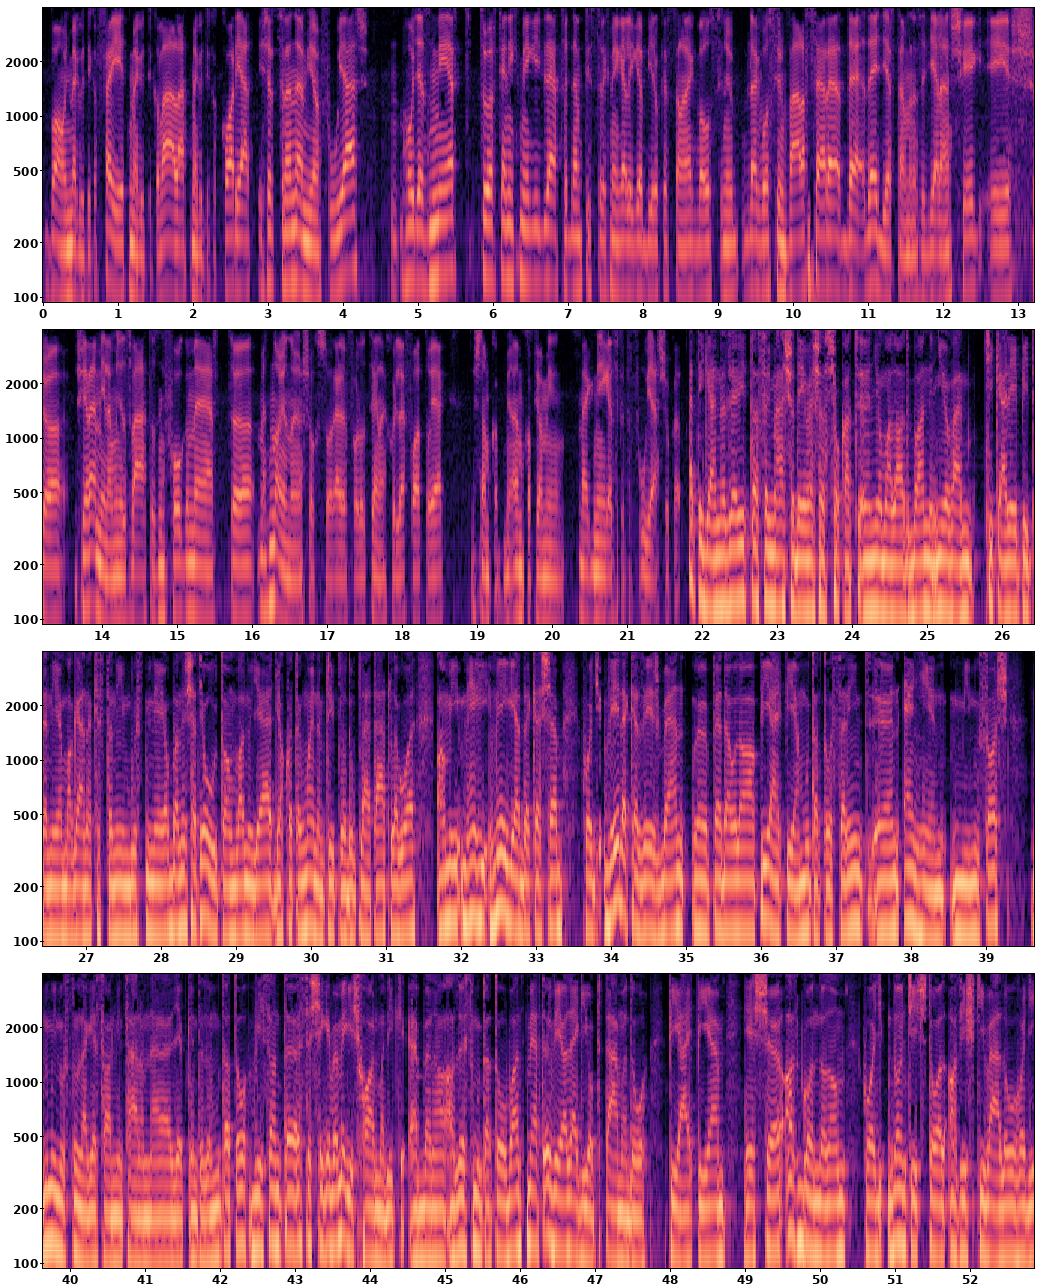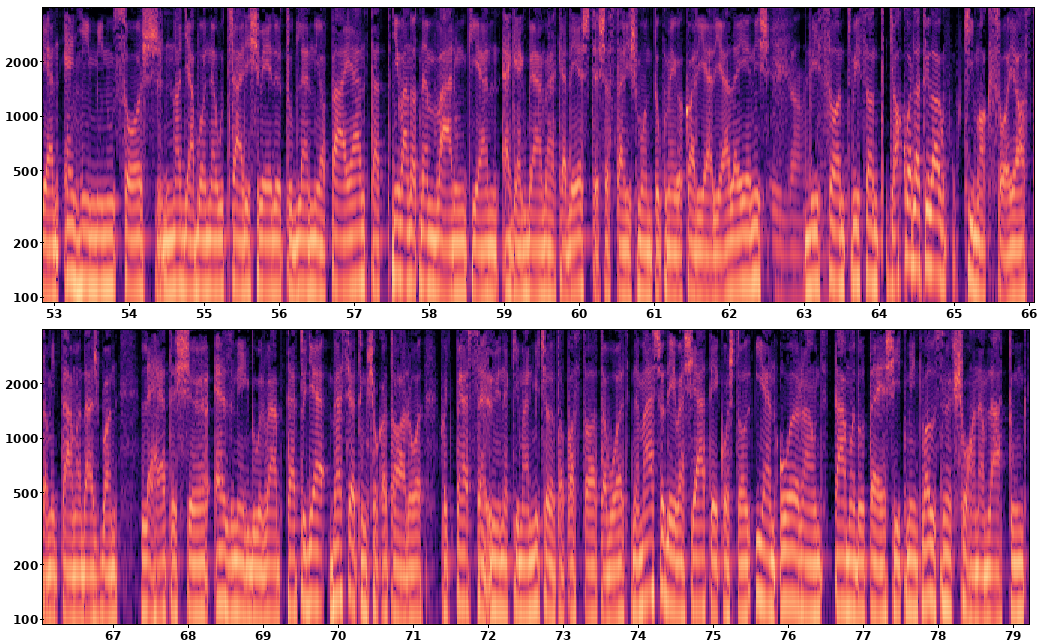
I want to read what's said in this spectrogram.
van, hogy megütik a fejét, megütik a vállát, megütik a karját, és egyszerűen nem jön fújás, hogy ez miért történik még így, lehet, hogy nem tisztelik még elég a bírók ezt a legvalószínűbb, legvalószínűbb válasz erre, de, de egyértelműen ez egy jelenség, és, és én remélem, hogy ez változni fog, mert, mert nagyon-nagyon sokszor előfordul tényleg, hogy lefaltolják és nem kapja, nem kapja még, meg még ezeket a fújásokat. Hát igen, azért itt az, hogy másodéves, az sokat nyom alatban, nyilván ki kell építenie magának ezt a nimbus minél jobban, és hát jó úton van, ugye gyakorlatilag majdnem tripla-duplát átlagol, ami még, még érdekesebb, hogy védekezésben például a PIPM mutató szerint enyhén mínuszos, mínusz 0,33-nál egyébként ez a mutató, viszont összességében mégis harmadik ebben az összmutatóban, mert övé a legjobb támadó PIPM, és azt gondolom, hogy Doncsics-tól az is kiváló, hogy ilyen enyhén mínuszos, nagyjából neutrális védő tud lenni a pályán, tehát nyilván ott nem várunk ilyen egekbe emelkedést, és ezt el is mondtuk még a karrierje elején is, viszont, viszont gyakorlatilag kimaxolja azt, amit támadásban lehet, és ez még durvább. Tehát ugye beszéltünk sokat arról, hogy persze ő neki már micsoda tapasztalata volt, de másodéves játékostól ilyen allround támadó teljesítményt valószínűleg soha nem láttunk.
